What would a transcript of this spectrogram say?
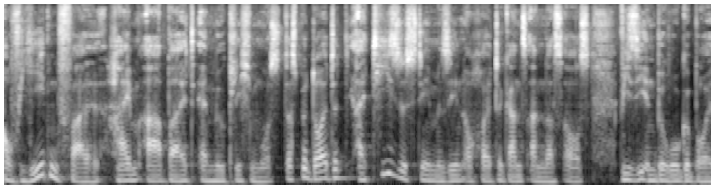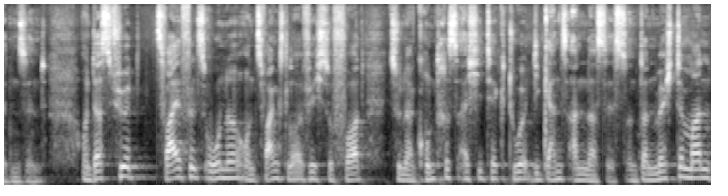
auf jeden Fall Heimarbeit ermöglichen muss. Das bedeutet, IT-Systeme sehen auch heute ganz anders aus, wie sie in Bürogebäuden sind. Und das führt zweifelsohne und zwangsläufig sofort zu einer Grundrissarchitektur, die ganz anders ist. Und dann möchte man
